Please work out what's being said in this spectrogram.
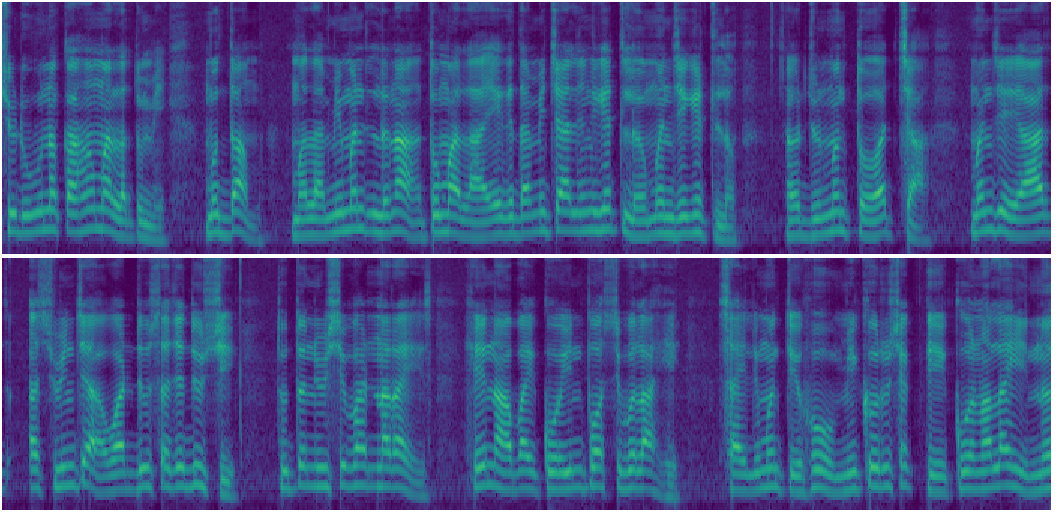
चिडवू नका हं मला तुम्ही. मुद्दाम मला मी म्हटलं ना तुम्हाला एकदा मी चॅलेंज घेतलं म्हणजे घेतलं. अर्जुन म्हणतो अच्छा. म्हणजे आज अश्विनच्या वाढदिवसाच्या दिवशी तू तन्वीशी भांडणार आहेस. हे ना बायको इम्पॉसिबल आहे. सायली म्हणते हो मी करू शकते. कोणालाही न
